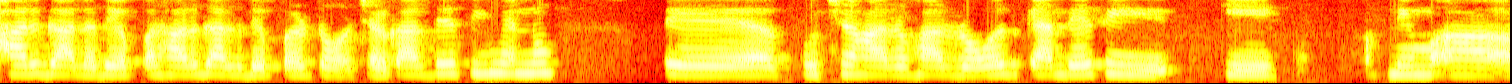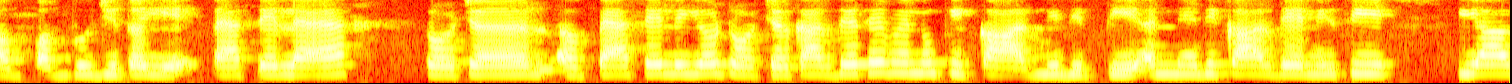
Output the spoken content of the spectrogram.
ਹਰ ਗੱਲ ਦੇ ਉੱਪਰ ਹਰ ਗੱਲ ਦੇ ਉੱਪਰ ਟੌਰਚਰ ਕਰਦੇ ਸੀ ਮੈਨੂੰ। ਤੇ ਕੁਛ ਹਰ ਹਰ ਰੋਜ਼ ਕਹਿੰਦੇ ਸੀ ਕਿ ਆਪਣੀ ਅੱਬੂ ਜੀ ਤੋਂ ਇਹ ਪੈਸੇ ਲੈ ਟੌਰਚਰ ਪੈਸੇ ਲਈਓ ਟੌਰਚਰ ਕਰਦੇ ਥੇ ਮੈਨੂੰ ਕਿ ਕਾਰ ਨਹੀਂ ਦਿੱਤੀ ਅੰਨੇ ਦੀ ਕਾਰ ਦੇਣੀ ਸੀ। ਜਾਂ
